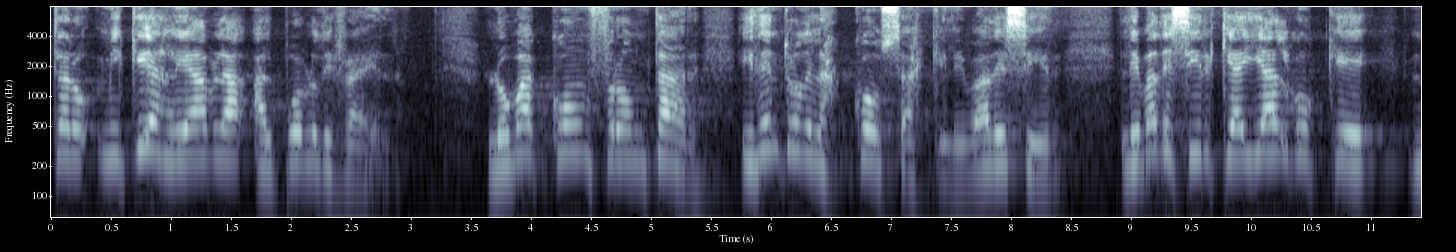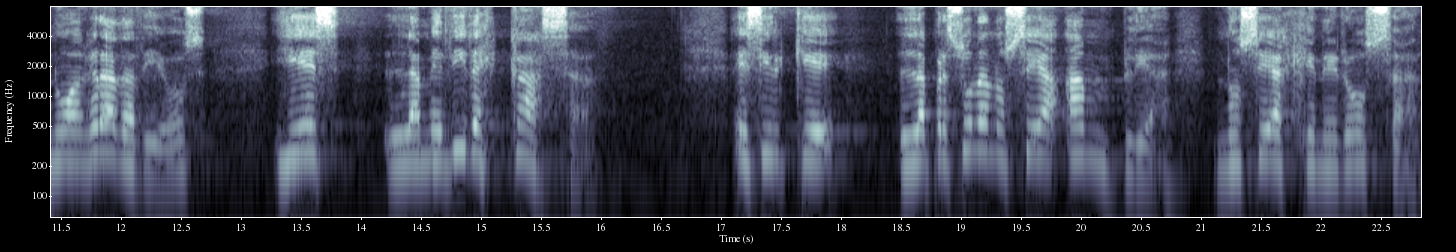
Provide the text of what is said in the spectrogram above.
Claro, Miqueas le habla al pueblo de Israel. Lo va a confrontar y dentro de las cosas que le va a decir, le va a decir que hay algo que no agrada a Dios y es la medida escasa es decir, que la persona no sea amplia, no sea generosa.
